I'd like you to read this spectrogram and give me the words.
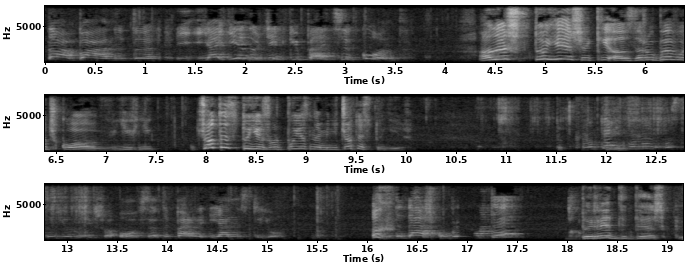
Та, бане, я їду тільки 5 секунд. Але ж стоїш, які... а, заробив очко в їхній. Чого ти стоїш? От поясни мені, чого ти стоїш? Так, Ну, 5 він. хвилин постою, ну і що? О, все, тепер я не стою. Ах. Дедашку брати. Бери дедешку.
